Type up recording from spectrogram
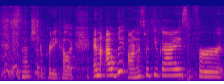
Such a pretty color. And I'll be honest with you guys for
